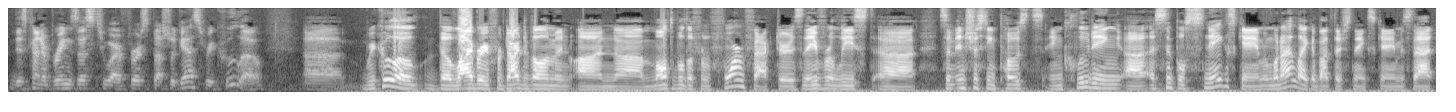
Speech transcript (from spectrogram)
this kind of brings us to our first special guest, Rikulo. Uh, Rikulo, the library for Dart development on uh, multiple different form factors, they've released uh, some interesting posts, including uh, a simple snakes game. And what I like about their snakes game is that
